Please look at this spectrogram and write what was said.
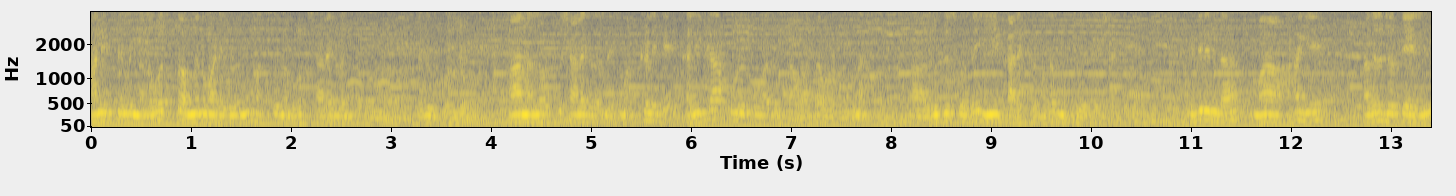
ಆ ನಿಟ್ಟಿನಲ್ಲಿ ನಲವತ್ತು ಅಂಗನವಾಡಿಗಳನ್ನು ಮತ್ತು ನಲವತ್ತು ಶಾಲೆಗಳನ್ನು ತೆಗೆದುಕೊಂಡು ಆ ನಲವತ್ತು ಶಾಲೆಗಳಲ್ಲಿ ಮಕ್ಕಳಿಗೆ ಕಲಿಕಾಪೂರ್ವಕವಾದಂಥ ವಾತಾವರಣವನ್ನು ವೃದ್ಧಿಸುವುದೇ ಈ ಕಾರ್ಯಕ್ರಮದ ಮುಖ್ಯ ಉದ್ದೇಶ ಆಗಿದೆ. ಇದರಿಂದ ಮಾ, ಹಾಗೆ ಅದರ ಜೊತೆಯಲ್ಲಿ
